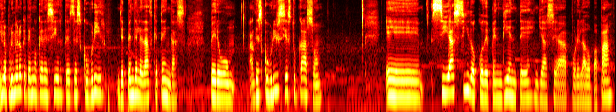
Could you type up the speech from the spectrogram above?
y lo primero que tengo que decirte es descubrir, depende de la edad que tengas, pero a descubrir si es tu caso, eh, si has sido codependiente, ya sea por el lado papá,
